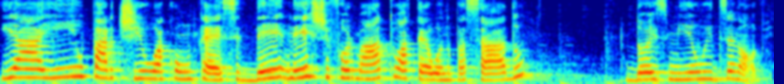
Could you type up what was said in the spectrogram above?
E aí o partiu acontece de, neste formato até o ano passado, 2019.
